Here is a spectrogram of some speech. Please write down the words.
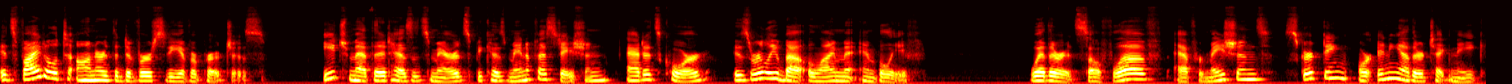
It's vital to honor the diversity of approaches. Each method has its merits because manifestation, at its core, is really about alignment and belief. Whether it's self love, affirmations, scripting, or any other technique,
